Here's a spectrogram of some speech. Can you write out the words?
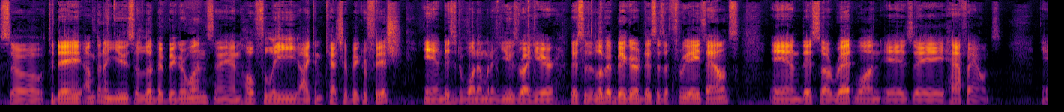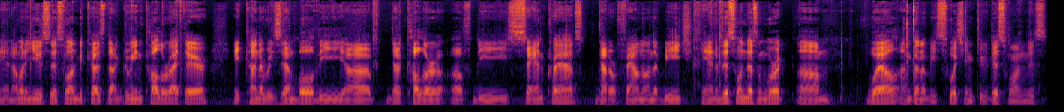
So today I'm going to use a little bit bigger ones and hopefully I can catch a bigger fish. And this is the one I'm going to use right here. This is a little bit bigger. This is a 3 8 ounce and this uh, red one is a half ounce. And I'm to use this one because that green color right there, it kind of resemble the uh, the color of the sand crabs that are found on the beach. And if this one doesn't work um, well, I'm going to be switching to this one. This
